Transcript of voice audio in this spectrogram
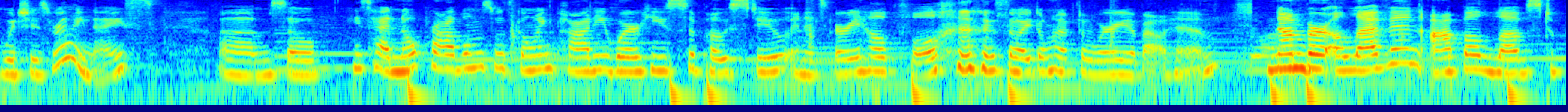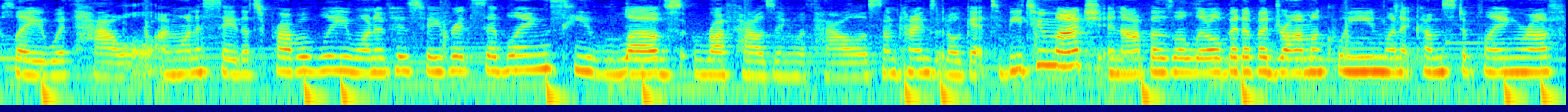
which is really nice. Um, so he's had no problems with going potty where he's supposed to, and it's very helpful, so I don't have to worry about him. Number 11, Appa loves to play with Howl. I want to say that's probably one of his favorite siblings. He loves roughhousing with Howl. Sometimes it'll get to be too much, and Appa's a little bit of a drama queen when it comes to playing rough.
